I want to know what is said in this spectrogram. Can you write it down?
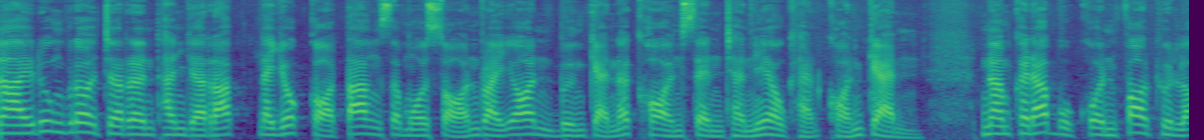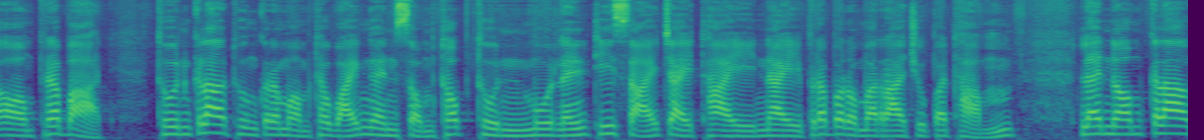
นายรุ่งโรจน์เจริญธัญรักษ์นายกก่อตั้งสโมสรไรออน บึงแก่นนครเซนทเนียลแขนขอนแก่นนำคณะบุคคลเฝ้าทุนละอองพระบาททูลเกล้าทูลกระหม่อมถวายเงินสมทบทุนมูลนิธิสายใจไทยในพระบรมราชูปถัมภ์และน้อมกล้าว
